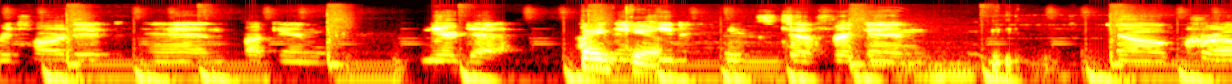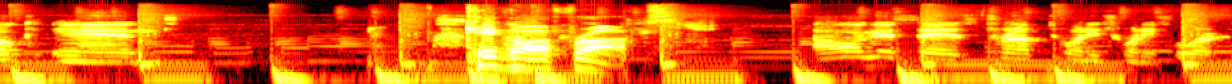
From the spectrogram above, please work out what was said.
retarded, and fucking near death. Thank think He needs to freaking, you know, croak and Kick off rocks. all I'm gonna say is Trump 2024.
